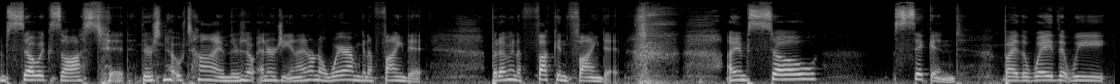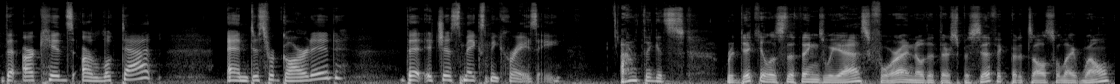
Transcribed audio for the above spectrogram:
I'm so exhausted. There's no time, there's no energy, and I don't know where I'm going to find it, but I'm going to fucking find it. I am so sickened by the way that we that our kids are looked at and disregarded that it just makes me crazy. I don't think it's ridiculous the things we ask for. I know that they're specific, but it's also like, well,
